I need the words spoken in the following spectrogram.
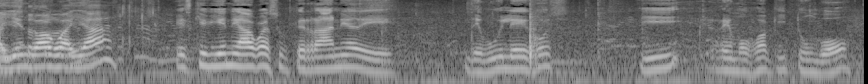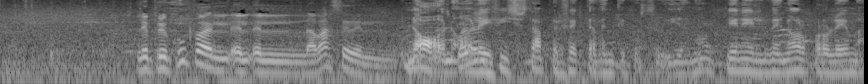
cayendo agua allá es que viene agua subterránea de, de muy lejos y remojó aquí, tumbó. ¿Le preocupa el- el- el- la base del.? No, no, el edificio está perfectamente construido, no tiene el menor problema.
